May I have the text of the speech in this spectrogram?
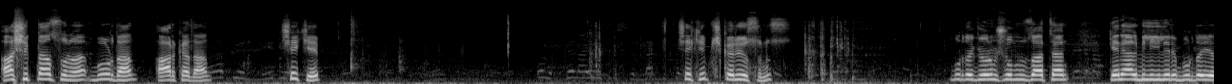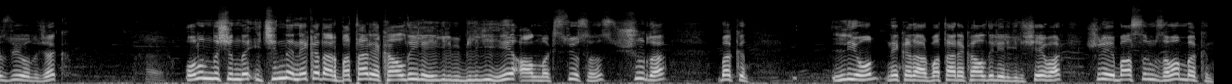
Açtıktan sonra buradan arkadan çekip çekip çıkarıyorsunuz. Burada görmüş olduğunuz zaten genel bilgileri burada yazıyor olacak. Evet. Onun dışında içinde ne kadar batarya kaldığı ile ilgili bir bilgiyi almak istiyorsanız şurada bakın Lyon ne kadar batarya kaldığı ile ilgili şey var. Şuraya bastığımız zaman bakın.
